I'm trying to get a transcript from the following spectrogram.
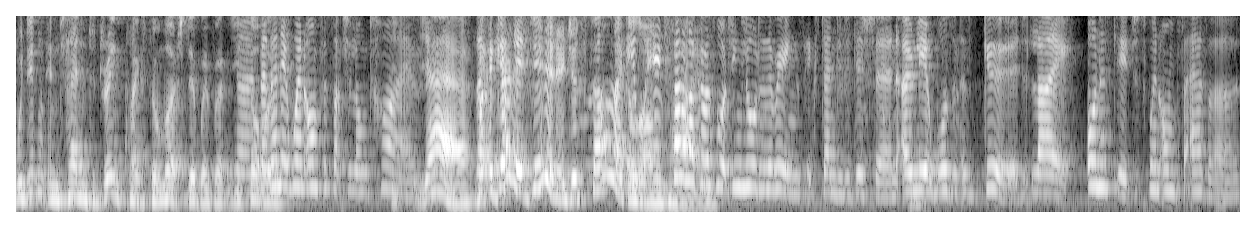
we didn't intend to drink quite so much, did we? But you No, sort but of. then it went on for such a long time. yeah, but again, it didn't. It just felt like a It, long it time. felt like I was watching Lord of the Rings extended edition, only it wasn't as good. Like honestly, it just went on forever.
